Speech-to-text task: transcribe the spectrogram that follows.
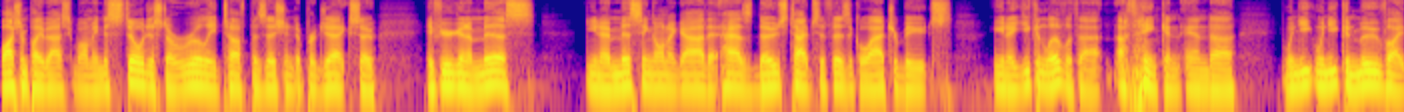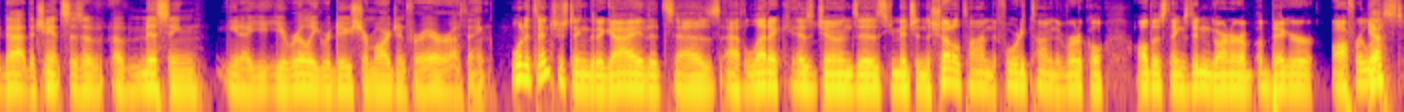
watch them play basketball. I mean, it's still just a really tough position to project. So if you're going to miss, you know, missing on a guy that has those types of physical attributes, you know, you can live with that, I think. And and uh, when you when you can move like that, the chances of of missing, you know, you, you really reduce your margin for error. I think. Well, it's interesting that a guy that's as athletic as Jones is, you mentioned the shuttle time, the 40 time, the vertical, all those things didn't garner a, a bigger offer Yeah. list.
